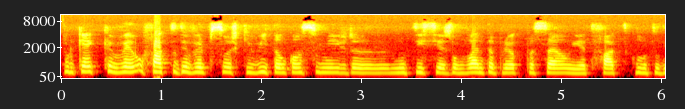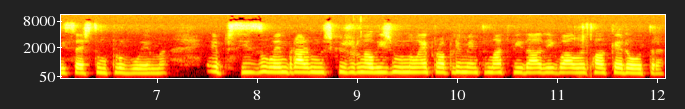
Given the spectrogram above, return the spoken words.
porque é que o facto de haver pessoas que evitam consumir eh, notícias levanta preocupação e é de facto, como tu disseste, um problema é preciso lembrarmos que o jornalismo não é propriamente uma atividade igual a qualquer outra.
